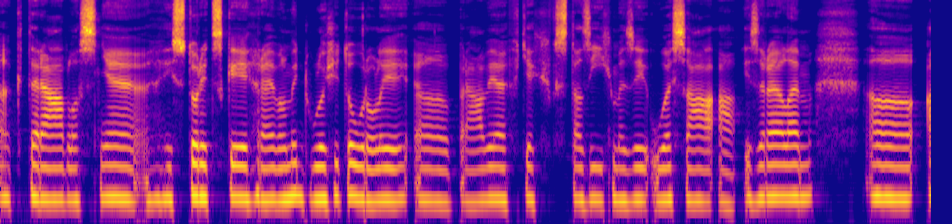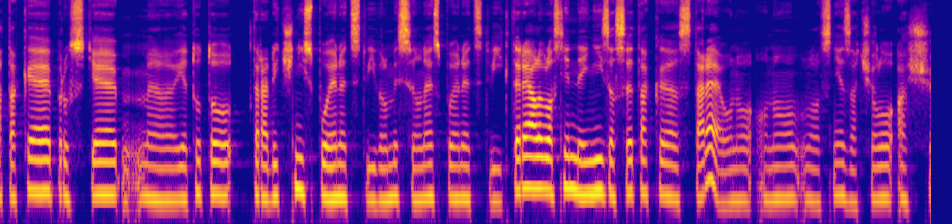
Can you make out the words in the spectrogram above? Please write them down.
eh, která vlastně historicky hraje velmi důležitou roli právě v těch vztazích mezi USA a Izraelem. A také prostě mm, je to to tradiční spojenectví, velmi silné spojenectví, které ale vlastně není zase tak staré. Ono, ono vlastně začalo až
